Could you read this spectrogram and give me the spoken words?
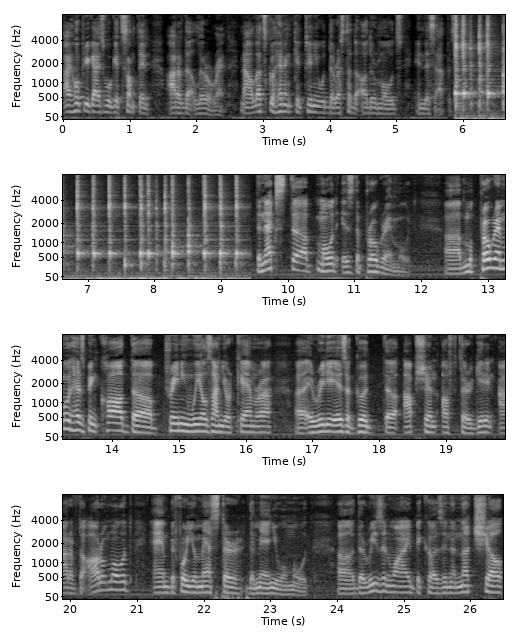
I hope you guys will get something out of that little rant. Now let's go ahead and continue with the rest of the other modes in this episode. The next uh, mode is the program mode. Uh, program mode has been called the training wheels on your camera. Uh, it really is a good uh, option after getting out of the auto mode and before you master the manual mode. Uh, the reason why, because in a nutshell,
